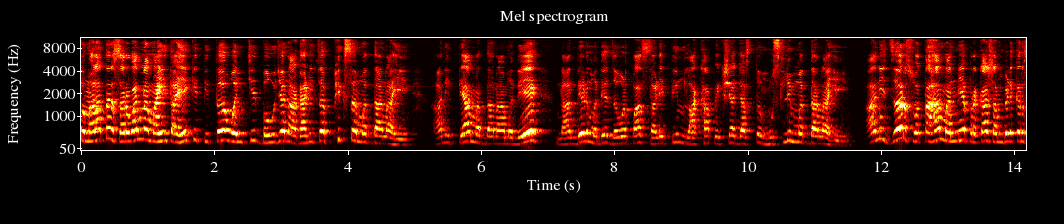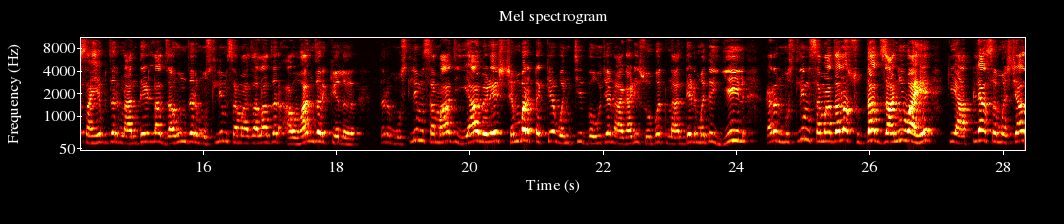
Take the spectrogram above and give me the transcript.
तुम्हाला तर सर्वांना माहीत आहे की तिथं वंचित बहुजन आघाडीचं फिक्स मतदान आहे. आणि त्या मतदानामध्ये नांदेडमध्ये जवळपास साडेतीन लाखापेक्षा जास्त मुस्लिम मतदान आहे. आणि जर स्वतः मान्य प्रकाश आंबेडकर साहेब जर नांदेडला जाऊन जर मुस्लिम समाजाला जर आव्हान जर केलं तर मुस्लिम समाज यावेळेस शंभर टक्के वंचित बहुजन आघाडीसोबत नांदेडमध्ये येईल. कारण मुस्लिम समाजाला सुद्धा जाणीव आहे की आपल्या समस्या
